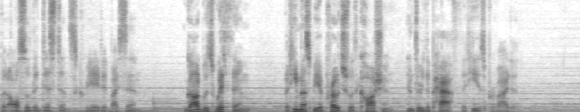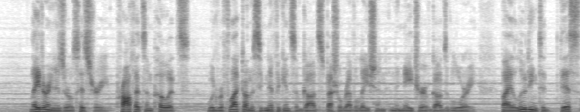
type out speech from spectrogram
but also the distance created by sin. God was with them, but he must be approached with caution and through the path that he has provided. Later in Israel's history, prophets and poets would reflect on the significance of God's special revelation and the nature of God's glory by alluding to this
